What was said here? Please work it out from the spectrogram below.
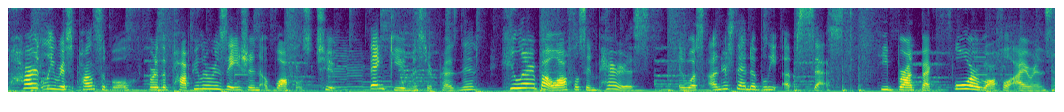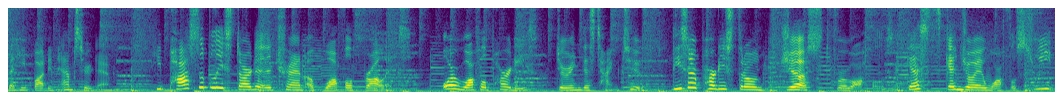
partly responsible for the popularization of waffles too. Thank you, Mr. President. He learned about waffles in Paris and was understandably obsessed. He brought back four waffle irons that he bought in Amsterdam. He possibly started a trend of waffle frolics, or waffle parties during this time too. These are parties thrown just for waffles. Guests can enjoy a waffle sweet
